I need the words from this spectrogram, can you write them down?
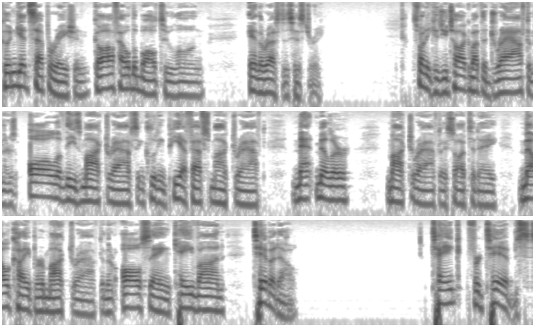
Couldn't get separation. Goff held the ball too long, and the rest is history. It's funny because you talk about the draft, and there's all of these mock drafts, including PFF's mock draft, Matt Miller mock draft I saw today, Mel Kiper mock draft, and they're all saying Kayvon Thibodeaux. Tank for Tibbs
